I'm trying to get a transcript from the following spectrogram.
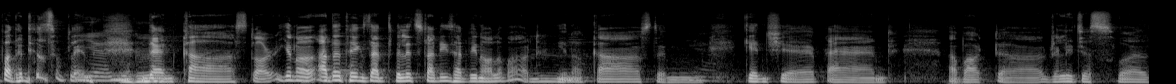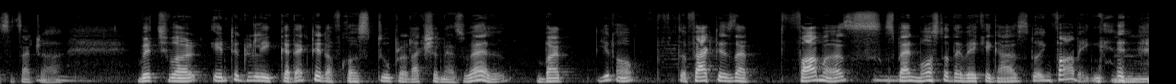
for the discipline Yeah, yeah. than caste or you know other things that village studies had been all about you know mm. caste and Yeah. kinship and about uh, religious worlds etc Mm-hmm. which were integrally connected of course to production as well but you know the fact is that farmers mm. spend most of their waking hours doing farming mm.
